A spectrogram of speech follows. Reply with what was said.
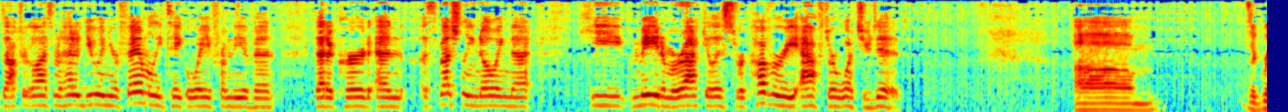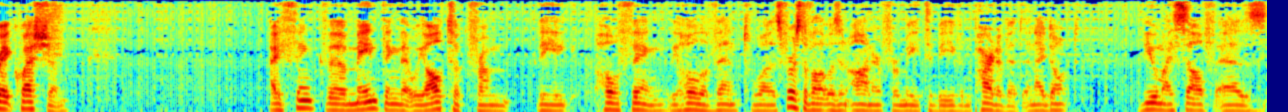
Dr. Glassman, how did you and your family take away from the event that occurred, and especially knowing that he made a miraculous recovery after what you did? Um, it's a great question. I think the main thing that we all took from the whole thing, the whole event, was first of all, it was an honor for me to be even part of it, and I don't view myself as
